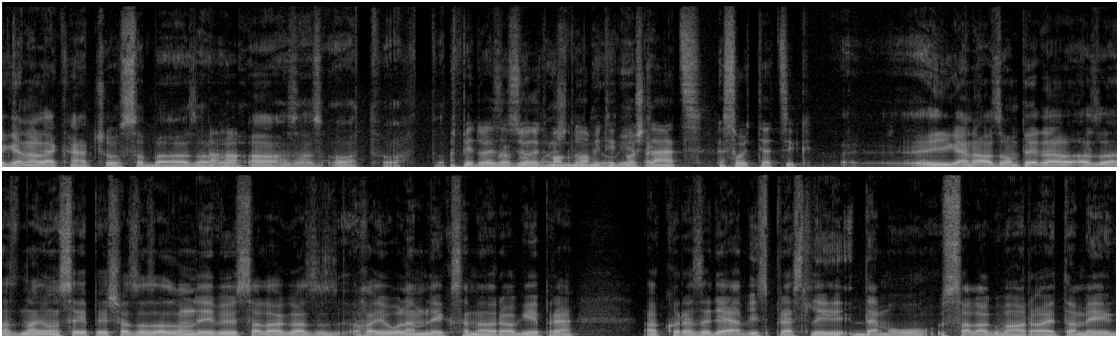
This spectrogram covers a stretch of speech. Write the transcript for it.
Igen, a leghátsó szoba az, ahol, az, az, ott, ott, ott. Például ez a zöld magnó, amit itt most látsz, ez hogy tetszik? Igen, azon például az, az nagyon szép, és az az azon lévő szalag, az, ha jól emlékszem arra a gépre, akkor az egy Elvis Presley demo szalag van rajta, még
